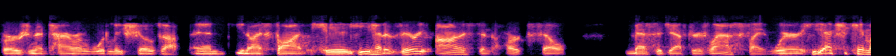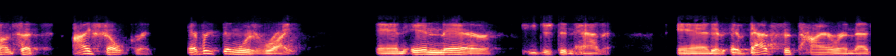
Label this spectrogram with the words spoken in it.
version of Tyron Woodley shows up. And you know, I thought he he had a very honest and heartfelt message after his last fight, where he actually came out and said, "I felt great everything was right. And in there, he just didn't have it. And if, if that's the Tyron that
